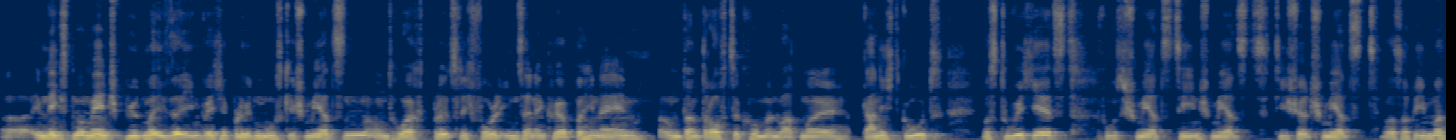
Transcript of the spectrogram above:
Äh, Im nächsten Moment spürt man wieder irgendwelche blöden Muskelschmerzen und horcht plötzlich voll in seinen Körper hinein, um dann drauf zu kommen, warte mal, gar nicht gut was tue ich jetzt? Fuß schmerzt, Zehen schmerzt, T-Shirt schmerzt, was auch immer.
